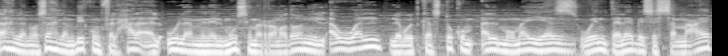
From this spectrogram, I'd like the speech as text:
أهلا وسهلا بيكم في الحلقة الأولى من الموسم الرمضاني الأول لبودكاستكم المميز وانت لابس السماعات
